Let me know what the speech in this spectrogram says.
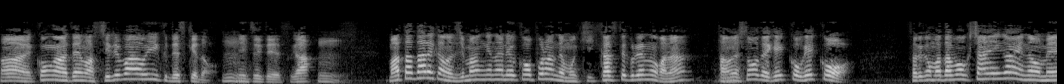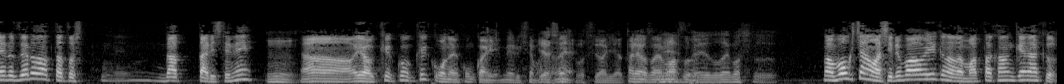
え。はい。今回のテーマはシルバーウィークですけど、うん、についてですが、うん。また誰かの自慢げな旅行プランでも聞かせてくれるのかな？楽しそうで結構結構。それがまた僕ちゃん以外のメールゼロだったとし、だったりしてね。うん。ああ、いや、結構、結構ね、今回メール来てましたね。ありがとうございます。ありがとうございます。まあ、僕ちゃんはシルバーウィークなど全く関係なく、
